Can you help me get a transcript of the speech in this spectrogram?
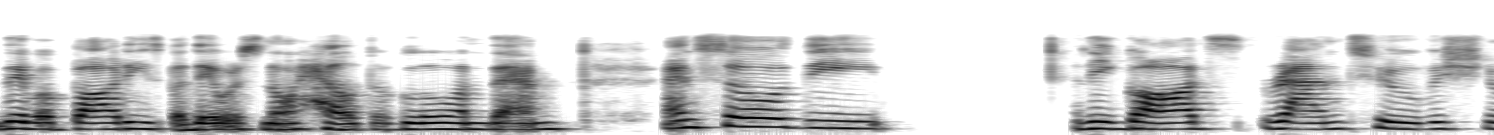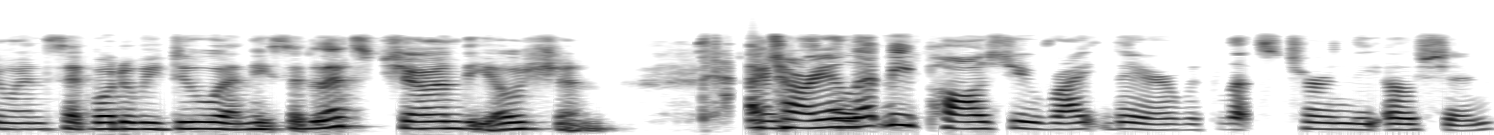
There were bodies, but there was no health or glow on them. And so the the gods ran to Vishnu and said, What do we do? And he said, Let's churn the ocean. Acharya, so, let me pause you right there with Let's Turn the Ocean.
